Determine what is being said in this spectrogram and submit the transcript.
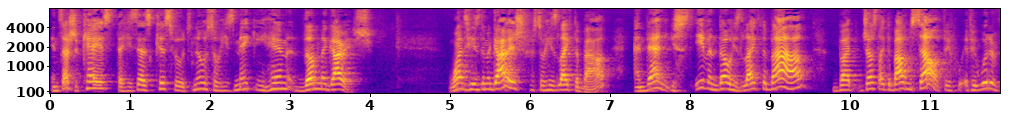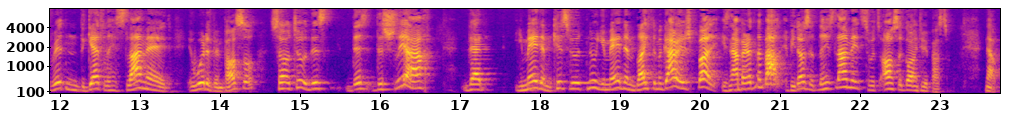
in such a case that he says kisvu utznu, so he's making him the megarish. Once he's the megarish, so he's like the Baal, and then even though he's like the Baal, but just like the Baal himself, if, if he would have written the get lehislamed, it would have been possible. So too, this this this shliach that you made him kisvut nu, you made him like the megarish, but he's not better than the Baal. If he does it lehislamed, so it's also going to be possible. Now,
